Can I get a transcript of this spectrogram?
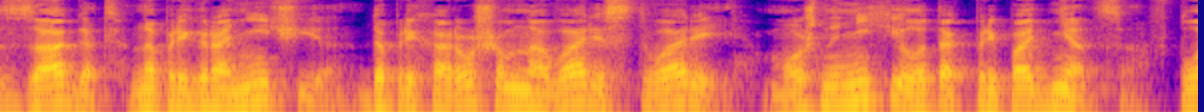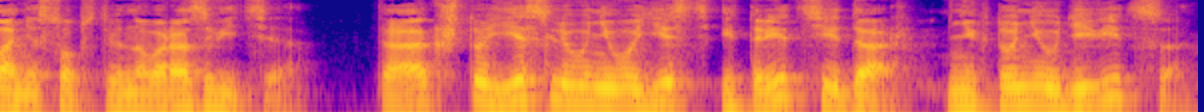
За год на приграничье, да при хорошем наваре с тварей, можно нехило так приподняться в плане собственного развития. Так что если у него есть и третий дар, никто не удивится.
